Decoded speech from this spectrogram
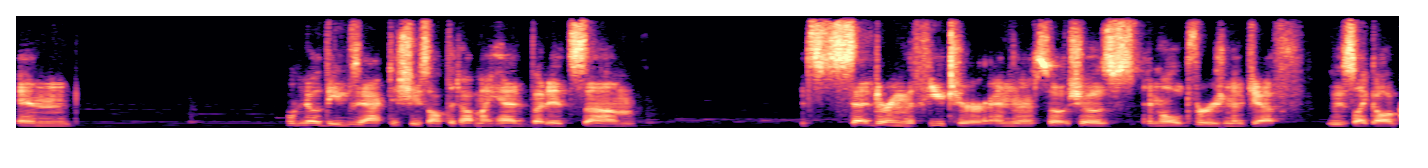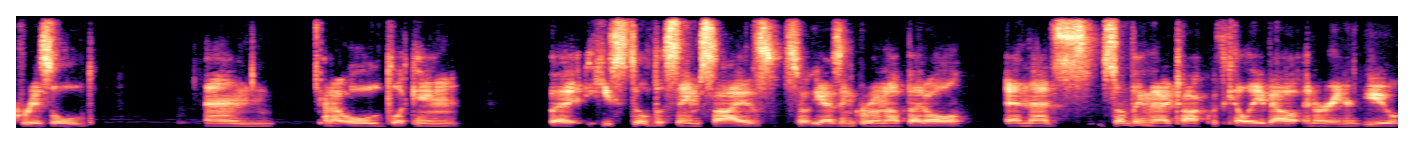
in. I don't know the exact issues off the top of my head, but it's um, it's set during the future, and so it shows an old version of Jeff who's like all grizzled and kind of old looking but he's still the same size, so he hasn't grown up at all. And that's something that I talked with Kelly about in our interview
